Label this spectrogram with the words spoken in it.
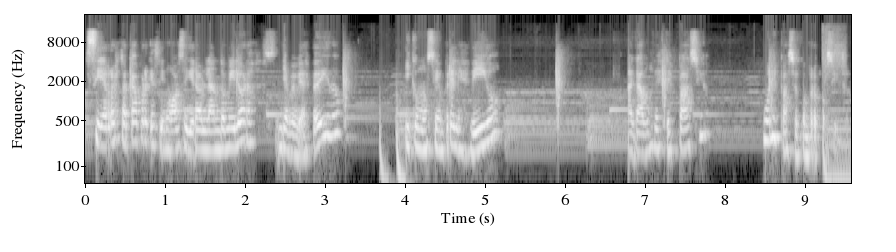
cierro esto acá porque si no voy a seguir hablando mil horas. Ya me había despedido. Y como siempre les digo, hagamos de este espacio un espacio con propósito.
